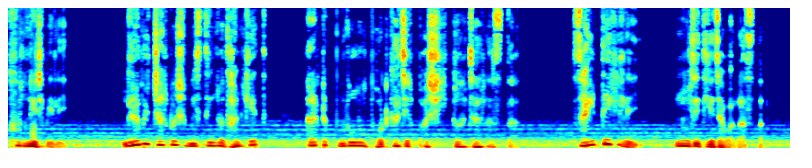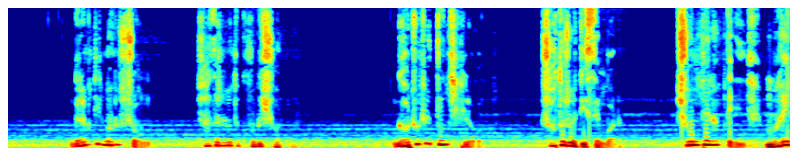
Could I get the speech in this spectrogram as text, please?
খুব নিরিবিলি। গ্রামের চারপাশে বিস্তীর্ণ ধানক্ষেত আর একটা পুরনো বট গাছের পাশে কাঁচা রাস্তা। সাইড দিয়ে গেলেই নদী দিয়ে যাওয়ার রাস্তা। গ্রামটির মানুষজন সাধারণত খুবই সরল। ঘটনার দিন ছিল সতেরোই ডিসেম্বর। সন্ধে নামতেই মায়ের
